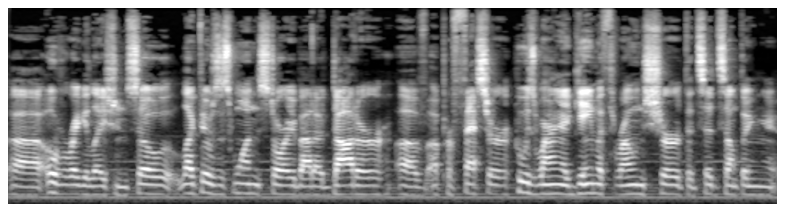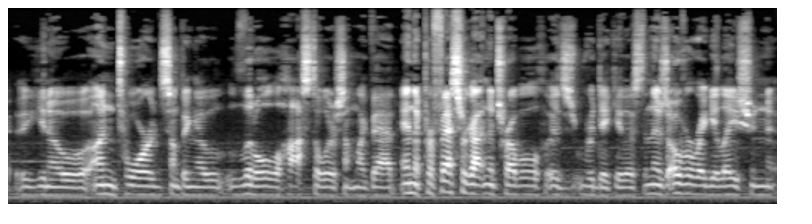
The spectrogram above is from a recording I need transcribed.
uh, overregulation. So, like, there was this one story about a daughter of a professor who was wearing a Game of Thrones shirt that said something, you know, untoward, something a little hostile or something like that. And the professor got into trouble. It's ridiculous. And there's overregulation,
